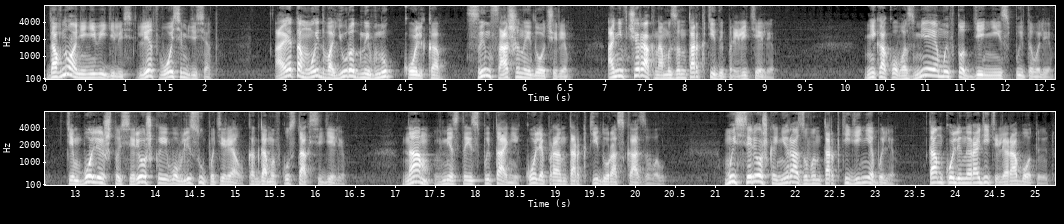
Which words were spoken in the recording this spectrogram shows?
Давно они не виделись, лет восемьдесят. А это мой двоюродный внук Колька, сын Сашиной дочери. Они вчера к нам из Антарктиды прилетели». Никакого змея мы в тот день не испытывали. Тем более, что Сережка его в лесу потерял, когда мы в кустах сидели. Нам вместо испытаний Коля про Антарктиду рассказывал. Мы с Сережкой ни разу в Антарктиде не были. Там Колины родители работают.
